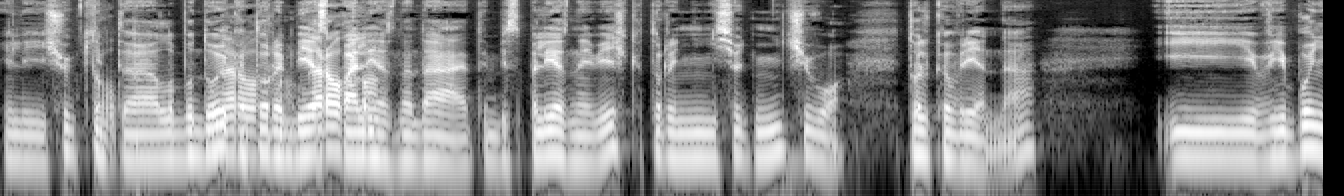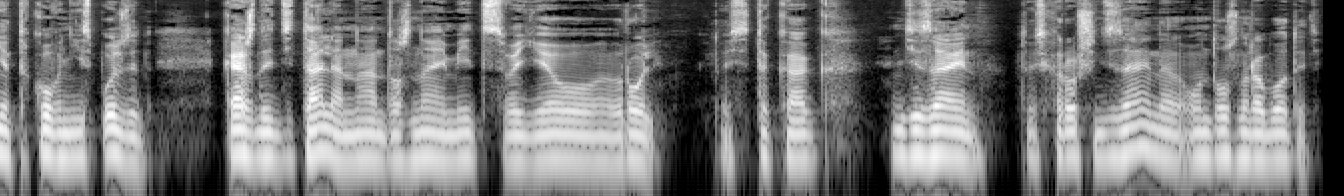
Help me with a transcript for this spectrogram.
или еще каким-то лабудой, Горохом, которая горохом. бесполезна. Да, это бесполезная вещь, которая не несет ничего, только вред, да. И в Японии такого не используют. Каждая деталь, она должна иметь свою роль. То есть это как дизайн. То есть хороший дизайн, он должен работать.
